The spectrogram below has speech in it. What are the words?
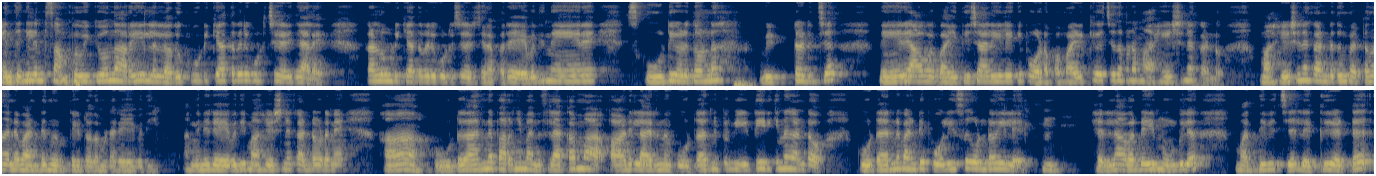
എന്തെങ്കിലും സംഭവിക്കുമോ എന്ന് അറിയില്ലല്ലോ. അത് കുടിക്കാത്തവർ കുടിച്ചു കഴിഞ്ഞാലേ. കള്ളു കുടിക്കാത്തവർ കുടിച്ചു കഴിഞ്ഞാൽ അപ്പൊ രേവതി നേരെ സ്കൂട്ടി എടുത്തോണ്ട് വിട്ടടിച്ച് നേരെ ആ വൈദ്യശാലയിലേക്ക് പോകണം അപ്പൊ വഴിക്ക് വെച്ച് നമ്മുടെ മഹേഷിനെ കണ്ടു. മഹേഷിനെ കണ്ടതും പെട്ടെന്ന് തന്നെ വണ്ടി നിർത്തിയിട്ടോ നമ്മുടെ രേവതി. അങ്ങനെ രേവതി മഹേഷിനെ കണ്ട ഉടനെ ആ കൂട്ടുകാരനെ പറഞ്ഞ് മനസ്സിലാക്കാൻ പാടില്ലായിരുന്നു. കൂട്ടുകാരൻ ഇപ്പം വീട്ടിൽ ഇരിക്കുന്ന കണ്ടോ? കൂട്ടുകാരന്റെ വണ്ടി പോലീസ് കൊണ്ടുപോയില്ലേ. എല്ലാവരുടെയും മുമ്പിൽ മദ്യപിച്ച് ലക്ക് കെട്ട്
